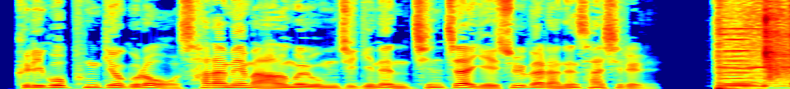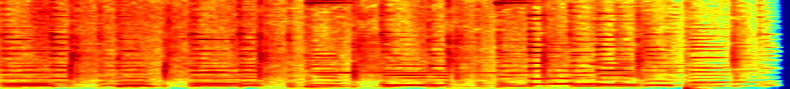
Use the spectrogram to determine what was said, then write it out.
그리고 품격으로 사람의 마음을 움직이는 진짜 예술가라는 사실을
